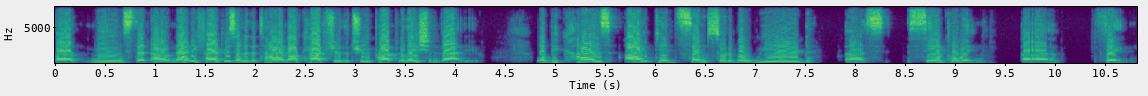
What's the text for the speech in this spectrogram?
uh, means that, oh, 95% of the time I'll capture the true population value. Well, because I did some sort of a weird uh, sampling uh, thing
